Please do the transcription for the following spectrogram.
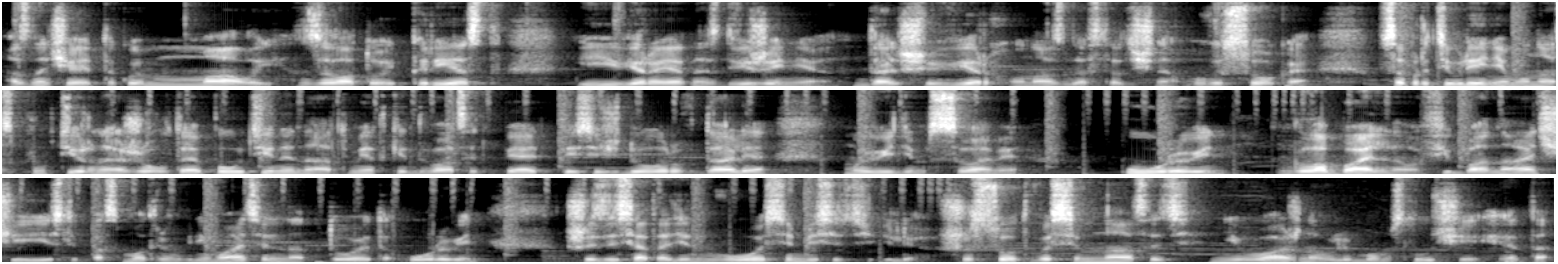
означает такой малый золотой крест и вероятность движения дальше вверх у нас достаточно высокая. Сопротивлением у нас пунктирная желтая паутина на отметке 25 тысяч долларов. Далее мы видим с вами уровень глобального Fibonacci, если посмотрим внимательно, то это уровень 61.80 или 618, неважно, в любом случае это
